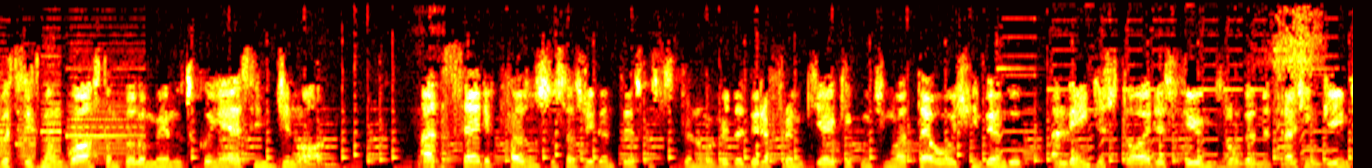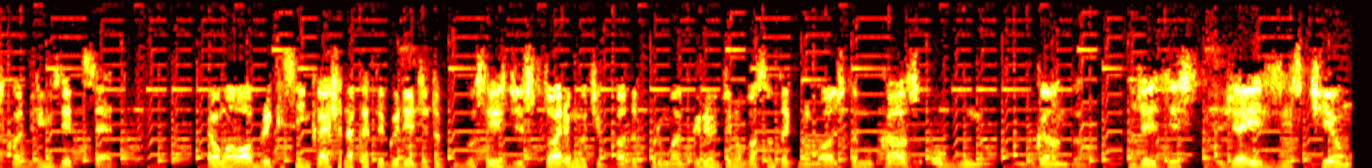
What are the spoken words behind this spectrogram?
vocês não gostam, pelo menos conhecem de nome. A série faz um sucesso gigantesco, se tornou uma verdadeira franquia que continua até hoje, rendendo além de histórias, filmes, longas-metragens, games, quadrinhos e etc. É uma obra que se encaixa na categoria dita por vocês de história motivada por uma grande inovação tecnológica, no caso o Gun, o Gundam. Já, exis- já existiam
